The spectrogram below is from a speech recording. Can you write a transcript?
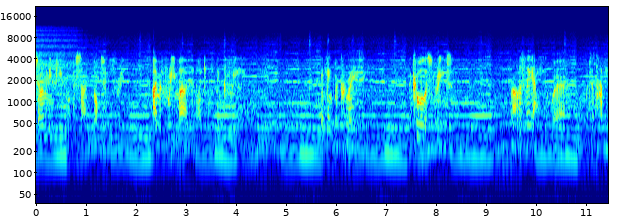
so many people decide not to be free. I'm a free man, and I can think freely. They think we're crazy. They call us freaks. But honestly, I think we're, we're just happy.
